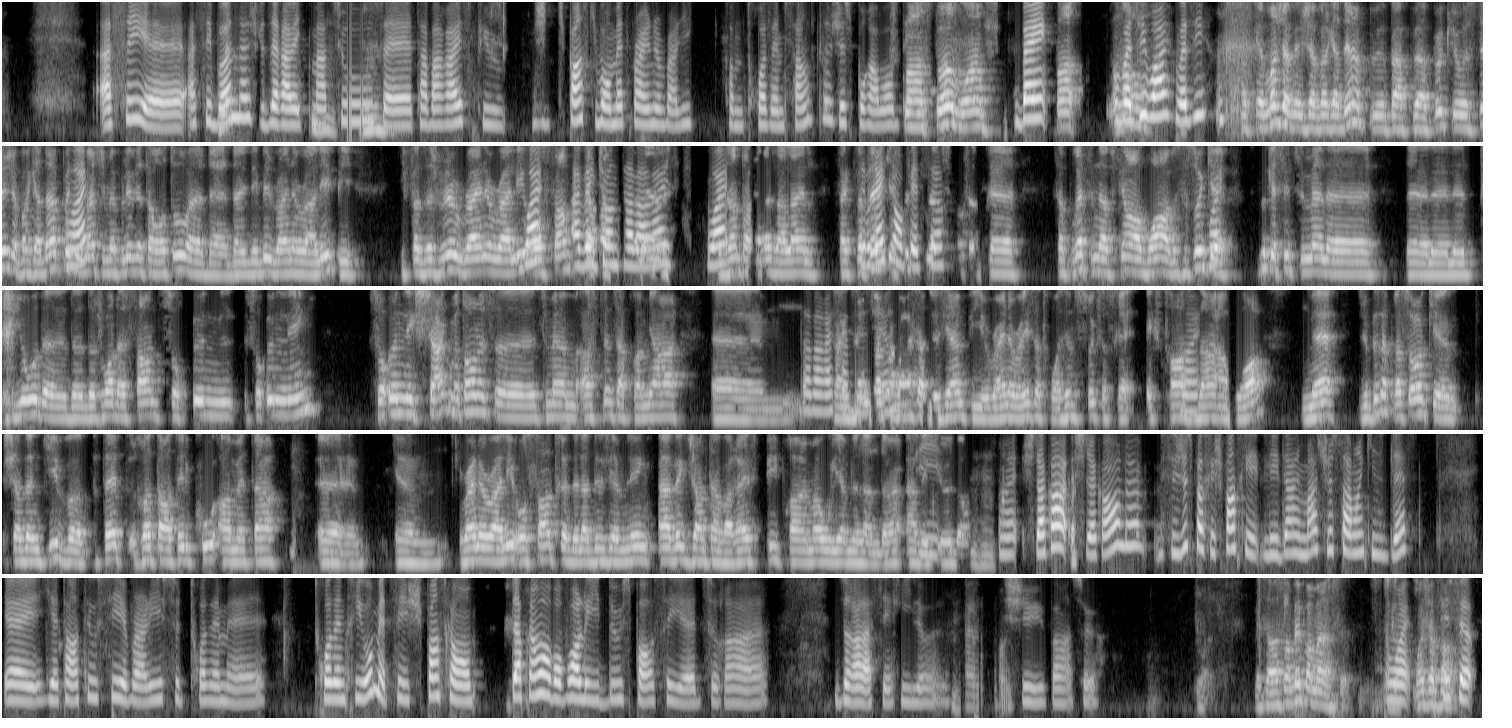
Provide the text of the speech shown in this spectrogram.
assez, euh, assez bonne, je veux dire, avec mhm. Matthews, mhm. Tavares, puis je pense qu'ils vont mettre Ryan O'Reilly comme troisième centre, juste pour avoir je des... pense pas, moi. Ben, on va dire, ouais, vas-y. Parce que moi, j'avais regardé un peu, un peu, un peu curiosité, j'avais regardé un peu des matchs de Maple Leafs de Toronto euh, dans, le début de Ryan O'Reilly, puis il faisait jouer Ryan O'Reilly au centre. Avec John Tavares. Ouais. John Tavares à l'aile. Fait que peut-être que fait ça. Ça, pourrait, ça, pourrait, être une option à voir. C'est sûr, que, que si tu mets le, le, le, trio de, de, de, joueurs de centre sur une, sur une ligne, sur une ligne chaque, mettons, là, tu mets Austin sa première, euh, Tavares sa deuxième. sa deuxième, puis Ryan O'Reilly sa troisième, c'est sûr que ça serait extraordinaire à voir. Mais j'ai plus l'impression que Sheldon Key va peut-être retenter le coup en mettant euh, euh, Ryan O'Reilly au centre de la deuxième ligne avec John Tavares, puis probablement William Nylander avec eux. Donc. Mhm. ouais, je suis d'accord, je suis d'accord. C'est juste parce que je pense que les derniers matchs, juste avant qu'il se blesse, il a tenté aussi O'Reilly sur le troisième, troisième trio, mais je pense qu'on D'après moi, on va voir les deux se passer euh, durant, durant la série. Là. Je suis pas mal sûr. Mais ça ressemblait pas mal à ça. Ouais, moi, je pense. C'est ça.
